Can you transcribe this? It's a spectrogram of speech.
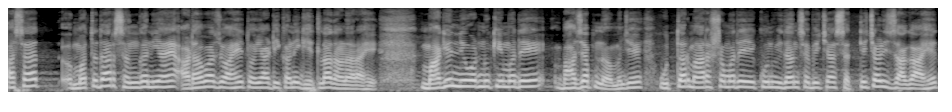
असा मतदारसंघनिहाय आढावा जो आहे तो या ठिकाणी घेतला जाणार आहे. मागील निवडणुकीमध्ये भाजपनं म्हणजे उत्तर महाराष्ट्रामध्ये एकूण विधानसभेच्या सत्तेचाळीस जागा आहेत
